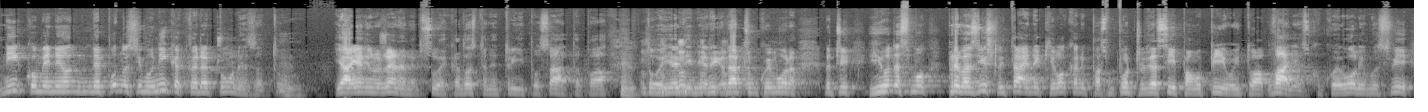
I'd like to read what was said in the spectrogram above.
nikome ne, ne podnosimo nikakve račune za to. Ja jedino žena me psuje kad ostane tri i po sata, pa to je jedini račun koji mora. Znači, i onda smo prevazišli taj neki lokalni, pa smo počeli da sipamo pivo i to valjesko koje volimo svi,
